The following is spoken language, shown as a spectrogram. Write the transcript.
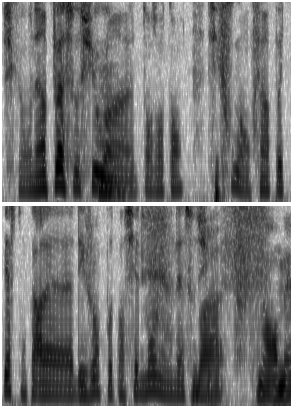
Parce qu'on est un peu asociaux Mm. hein, de temps en temps. C'est fou, hein, on fait un podcast, on parle à des gens potentiellement, mais on est asociaux. Bah, non, mais,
